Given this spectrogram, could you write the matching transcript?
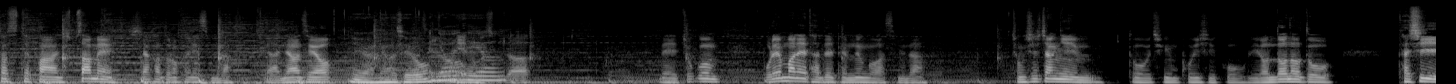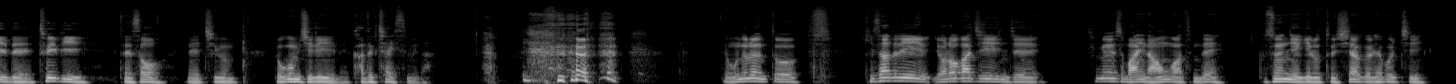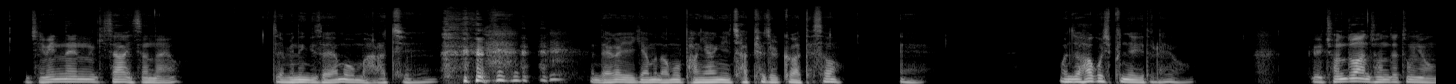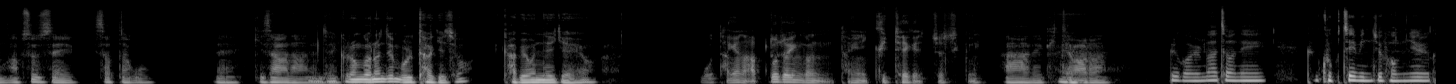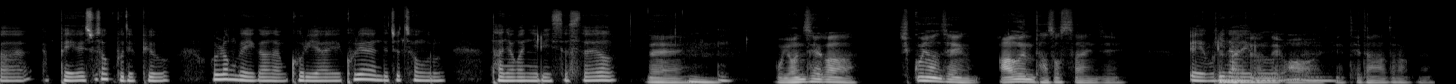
네, 닥터 스테판 13회 시작하도록 하겠습니다. 네, 안녕하세요. 예, 안녕하세요. 안녕하세요. 네, 네, 조금 오랜만에 다들 뵙는 것 같습니다. 정 실장님도 지금 보이시고, 우리 런던어도 다시, 네, 투입이 돼서, 네, 지금 녹음실이 네, 가득 차 있습니다. 네, 오늘은 또 기사들이 여러 가지 이제 측면에서 많이 나온 것 같은데, 무슨 얘기로 또 시작을 해볼지 재밌는 기사가 있었나요? 재밌는 기사야 뭐 많았지. 내가 얘기하면 너무 방향이 잡혀질 것 같아서 예. 먼저 하고 싶은 얘기들 해요. 그 전두환 전 대통령 압수수색 있었다고 네, 기사가 나왔는데 그런 거는 이제 물타기죠. 가벼운 얘기예요. 뭐 당연 압도적인 건 당연히 귀태겠죠 지금. 아, 네 귀태 네. 발언. 그리고 얼마 전에 그 국제민주법률가 협회의 수석 부대표 홀렁베이가 남코리아의 코리아연대 초청으로 다녀간 일이 있었어요. 네. 음. 뭐 연세가 19년생 95살 이제 예, 우리 나이로. 그런데 아, 음. 네, 대단하더라고요.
